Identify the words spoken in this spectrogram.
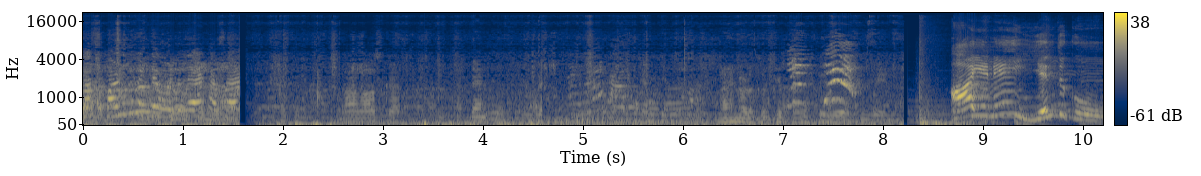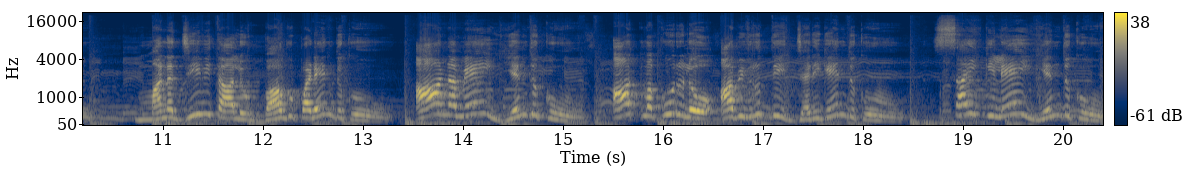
మాకు పండు పెట్టేవాడు లేక సార్. నా నమస్కారం. ఆయనే ఎందుకు? మన జీవితాలు బాగుపడేందుకు? ఆనమే ఎందుకు? ఆత్మకూరులో అభివృద్ధి జరిగేందుకు? సైకిలే ఎందుకు?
